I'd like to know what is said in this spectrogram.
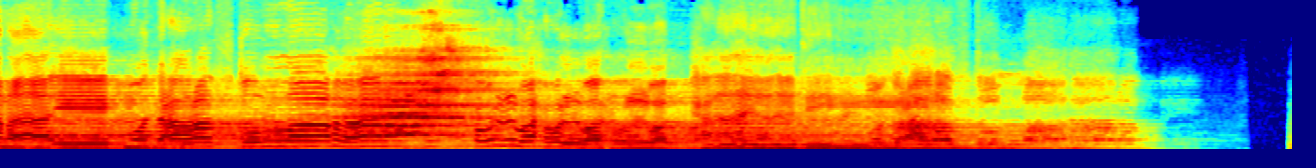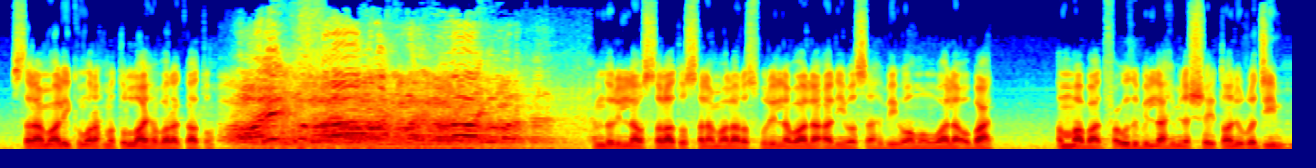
سمائي مذ عرفت الله حلوة حلوة حلوة حياتي. مذ عرفت الله ربي. السلام عليكم ورحمة الله وبركاته وعليكم السلام ورحمة الله وبركاته. الحمد لله والصلاة والسلام على رسول الله وعلى آله وصحبه ومن والاه وبعد. أما بعد فأعوذ بالله من الشيطان الرجيم.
